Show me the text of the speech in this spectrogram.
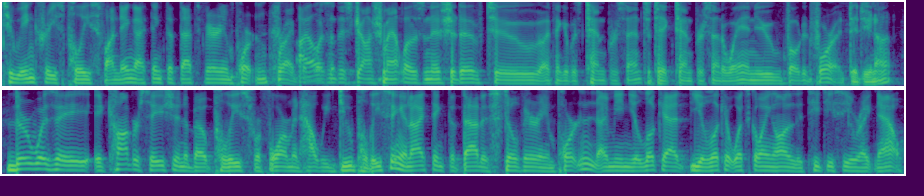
to increase police funding. I think that that's very important. Right, but I wasn't this Josh Matlow's initiative to, I think it was 10%, to take 10% away, and you voted for it, did you not? There was a, a conversation about police reform and how we do policing, and I think that that is still very important. I mean, you look at you look at what's going on in the TTC right now.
